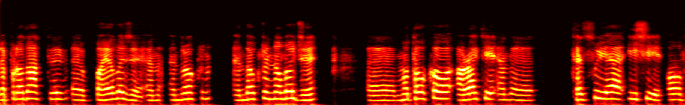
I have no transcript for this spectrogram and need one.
Reproductive uh, Biology and Endocrin Endocrinology, uh, Motoko Araki and uh, Tetsuya Ishii of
